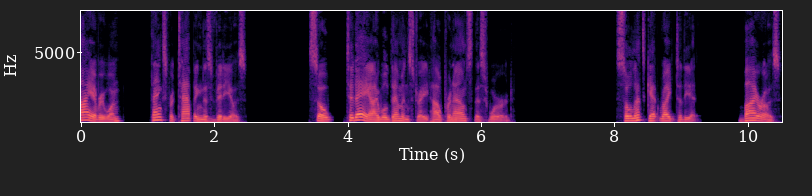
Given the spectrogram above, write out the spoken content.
Hi everyone. Thanks for tapping this videos. So, today I will demonstrate how pronounce this word. So let's get right to the it. Biros.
